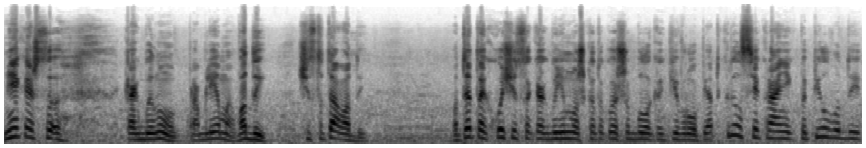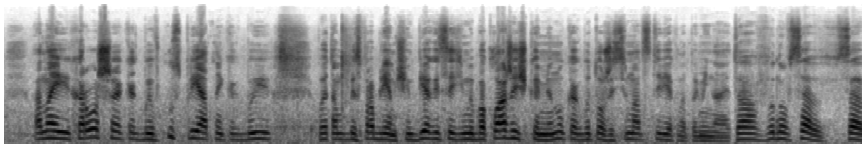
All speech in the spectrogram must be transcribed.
Мне кажется, как бы, ну, проблема воды, чистота воды. Вот это хочется как бы немножко такое, чтобы было как в Европе. Открыл себе краник, попил воды, она и хорошая, как бы и вкус приятный, как бы в этом без проблем. Чем бегать с этими баклажечками, ну, как бы тоже 17 век напоминает. Та воно все, все,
